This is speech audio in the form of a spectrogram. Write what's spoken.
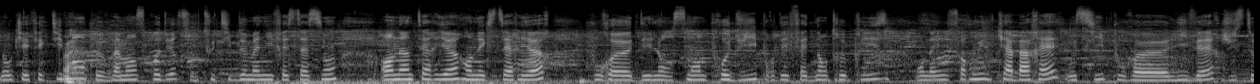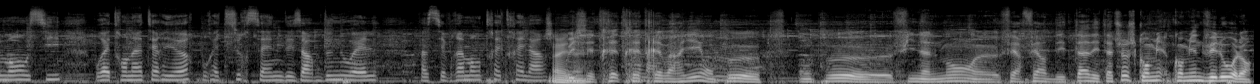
Donc effectivement, on peut vraiment se produire sur tout type de manifestation, en intérieur, en extérieur, pour euh, des lancements de produits, pour des fêtes d'entreprise. On a une formule cabaret aussi pour euh, l'hiver, justement aussi pour être en intérieur, pour être sur scène, des arbres de Noël. Enfin, c'est vraiment très très large. Ouais, Oui, c'est très très Voilà. très varié. On Mm. peut, on peut euh, finalement euh, faire faire des tas, des tas de choses. Combien, combien de vélos? Alors,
